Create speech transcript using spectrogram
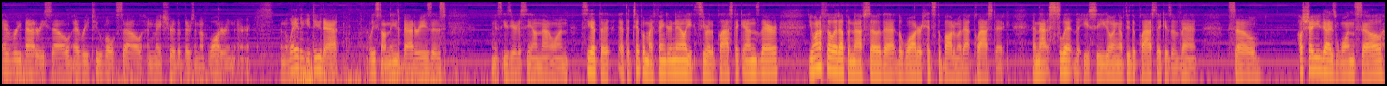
every battery cell, every 2 volt cell, and make sure that there's enough water in there. And the way that you do that, at least on these batteries, is it's easier to see on that one. See at the at the tip of my fingernail, you can see where the plastic ends there. You want to fill it up enough so that the water hits the bottom of that plastic. And that slit that you see going up through the plastic is a vent. So I'll show you guys one cell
